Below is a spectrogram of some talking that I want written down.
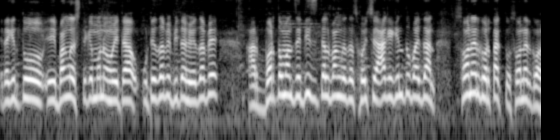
এটা কিন্তু এই বাংলাদেশ থেকে মনে হয় এটা উঠে যাবে বিদায় হয়ে যাবে। আর বর্তমান যে ডিজিটাল বাংলাদেশ হয়েছে আগে কিন্তু ভাইজান সনের ঘর থাকতো সনের ঘর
